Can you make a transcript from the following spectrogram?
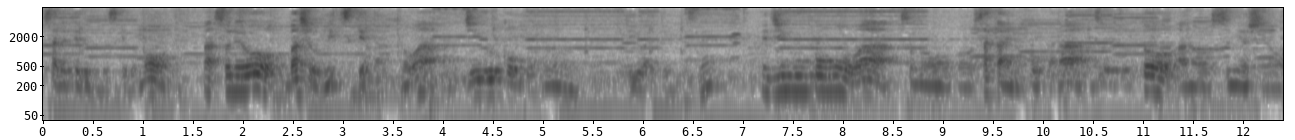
されてるんですけども、まあ、それを場所を見つけたのは神宮皇后と言われてるんですね。で神宮皇后はその堺の方からずっとあの住吉の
